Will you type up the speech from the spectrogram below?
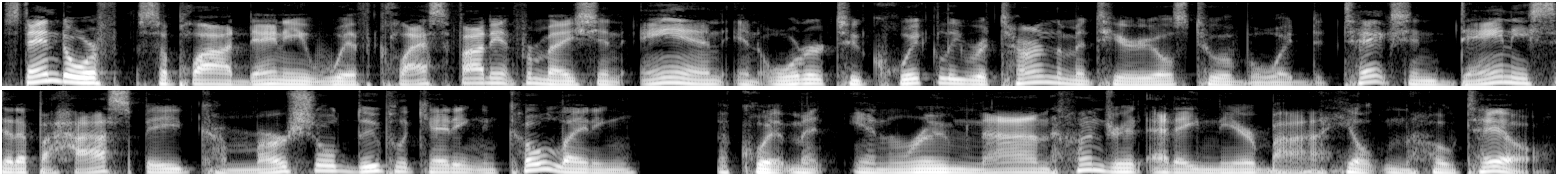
Standorf supplied Danny with classified information, and in order to quickly return the materials to avoid detection, Danny set up a high speed commercial duplicating and collating equipment in room 900 at a nearby Hilton hotel.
